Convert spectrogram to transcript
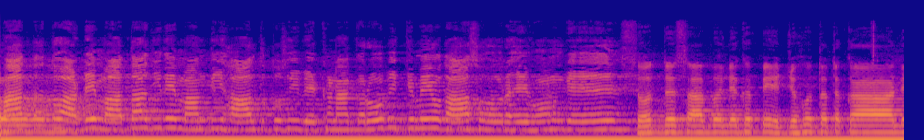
ਮਾਤਾ ਤੁਹਾਡੇ ਮਾਤਾ ਜੀ ਦੇ ਮਨ ਦੀ ਹਾਲਤ ਤੁਸੀਂ ਵੇਖਣਾ ਕਰੋ ਵੀ ਕਿਵੇਂ ਉਦਾਸ ਹੋ ਰਹੇ ਹੋਣਗੇ। ਸੁਧ ਸਭ ਲਿਖ ਭੇਜੋ ਤਤਕਾਲ।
